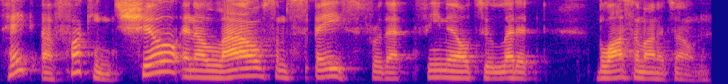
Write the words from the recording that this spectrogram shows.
take a fucking chill and allow some space for that female to let it blossom on its own.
